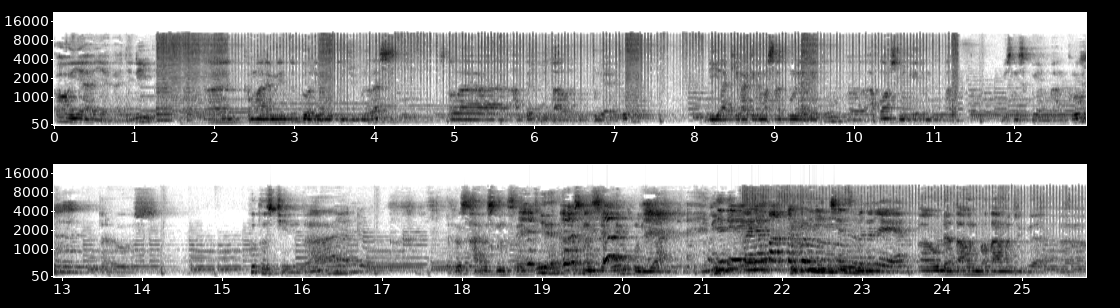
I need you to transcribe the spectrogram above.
Oh iya iya kak. Jadi eh, kemarin itu 2017 setelah hampir tujuh tahun aku kuliah itu di akhir-akhir masa kuliah itu eh, aku harus mikirin tentang bisnisku yang bangkrut, terus putus cinta, terus harus ngelesain iya, harus ngelesain kuliah. Jadi Jadi banyak faktor pemicu sebenarnya ya. Eh, udah tahun pertama juga eh,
